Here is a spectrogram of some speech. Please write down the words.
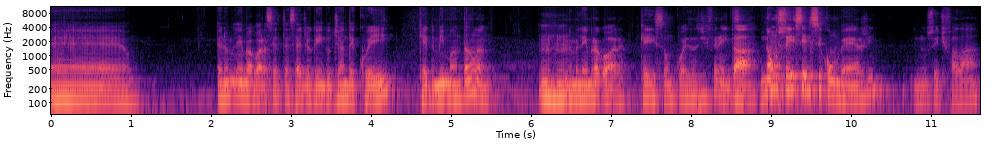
é, Eu não me lembro agora se antecede alguém do Jan Dequei, que é do Miman Tanlan. Uhum. Não me lembro agora. Que aí são coisas diferentes. Tá. Não sei se eles se convergem, não sei te falar.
